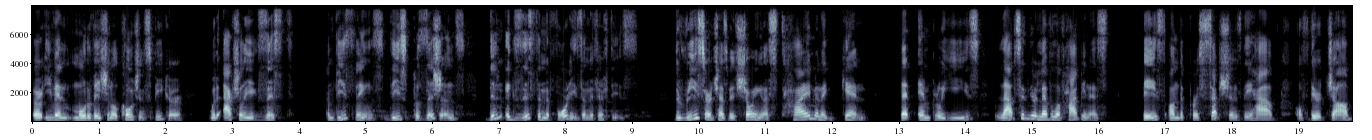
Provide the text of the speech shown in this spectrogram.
or even motivational coach and speaker would actually exist? And these things, these positions, didn't exist in the 40s and the 50s. The research has been showing us time and again that employees lapse in their level of happiness based on the perceptions they have of their job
